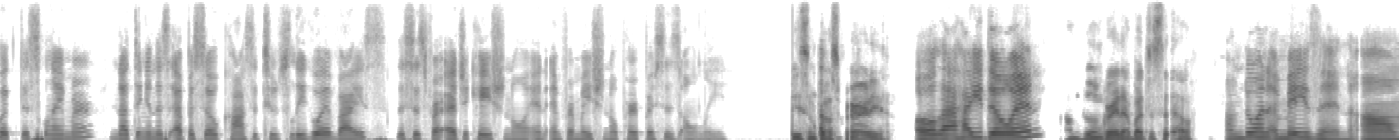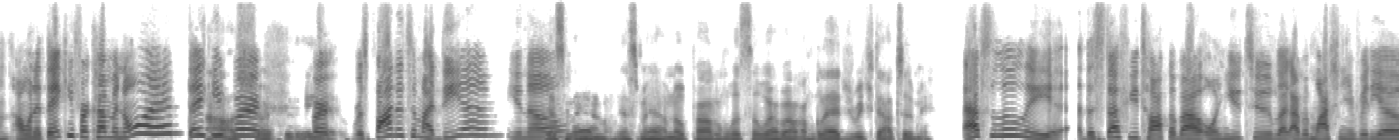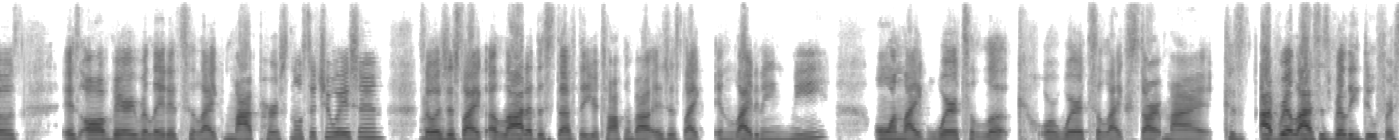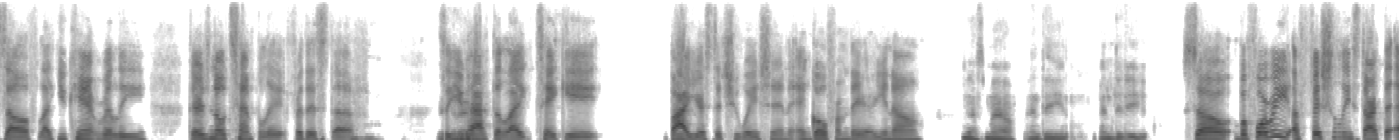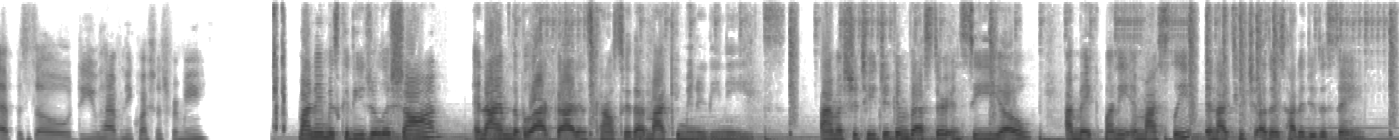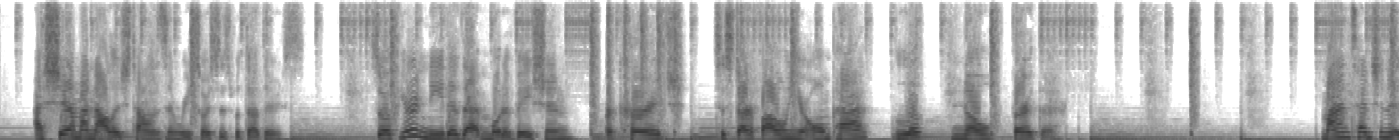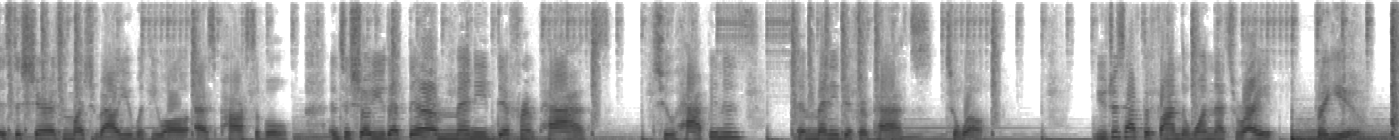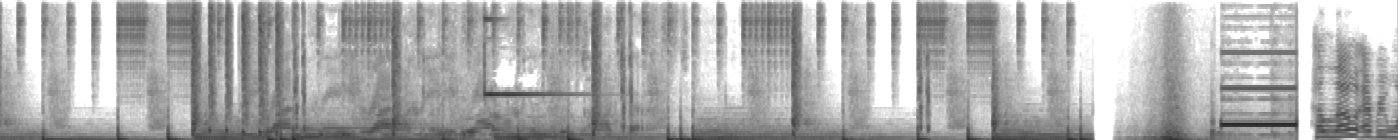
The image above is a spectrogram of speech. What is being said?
quick disclaimer nothing in this episode constitutes legal advice. This is for educational and informational purposes only. Peace and prosperity. Hola, how you doing? I'm doing great. How about yourself? I'm doing amazing. Um, I want to thank you for coming on. Thank you Oh, for sure for responding to my DM, you know, Yes, ma'am. Yes, ma'am. No problem whatsoever. I'm glad you reached out to me. Absolutely. The stuff you talk about on YouTube, like I've been watching your videos, is all very related to like my personal situation. So it's Uh-huh. just like a lot of the stuff that you're talking about is just like enlightening me on like where to look or where to like start my, because I've realized it's really do for self. Like you can't really, there's no template for this stuff. Mhm. So you have to like take it by your situation and go from there, you know? Yes, ma'am. Indeed. Indeed. So, before we officially start the episode, do you have any questions for me? My name is Khadijah Lashaun, and I am the Black Guidance Counselor that my community needs. I'm a strategic investor and CEO. I make money in my sleep, and I teach others how to do the same. I share my knowledge, talents, and resources with others. So, if you're in need of that motivation or courage to start following your own path, look no further. My intention is to share as much value with you all as possible and to show you that there are many different paths to happiness and many different paths to wealth. You just have to find the one that's right for you.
